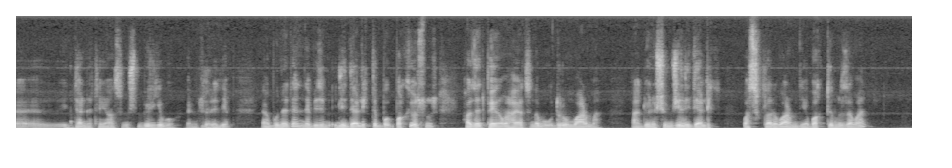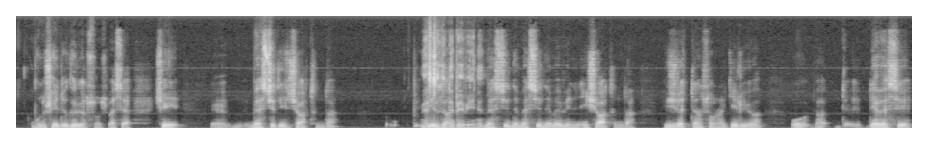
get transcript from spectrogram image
e, internete yansımış bir bilgi bu benim söylediğim. Yani bu nedenle bizim liderlikte bakıyorsunuz Hazreti Peygamber hayatında bu durum var mı? Yani dönüşümcü liderlik vasıfları var mı diye baktığımız zaman bunu şeyde görüyorsunuz. Mesela şeyi e, mescid inşaatında Mescid-i Nebevi'nin. Mescid-i Mescid-i Nebevi'nin inşaatında hicretten sonra geliyor. O devesi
